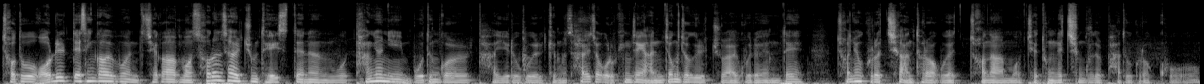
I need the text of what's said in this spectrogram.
저도 어릴 때 생각해보면 제가 뭐 서른 살쯤 돼 있을 때는 뭐 당연히 모든 걸 다 이루고 이렇게 뭐 사회적으로 굉장히 안정적일 줄 알고 이랬는데 전혀 그렇지가 않더라고요. 저나 뭐 제 동네 친구들 봐도 그렇고.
